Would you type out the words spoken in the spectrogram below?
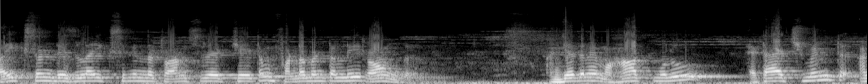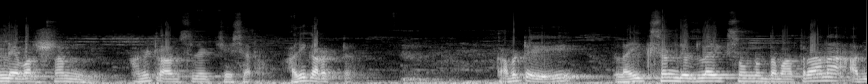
లైక్స్ అండ్ డిస్లైక్స్ కింద ట్రాన్స్లేట్ చేయటం ఫండమెంటల్లీ రాంగ్ అంచేతనే మహాత్ములు అటాచ్మెంట్ అండ్ ఎవర్షన్ అని ట్రాన్స్లేట్ చేశారు. అది కరెక్ట్ కాబట్టి లైక్స్ అండ్ డిస్లైక్స్ ఉన్నంత మాత్రాన అది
